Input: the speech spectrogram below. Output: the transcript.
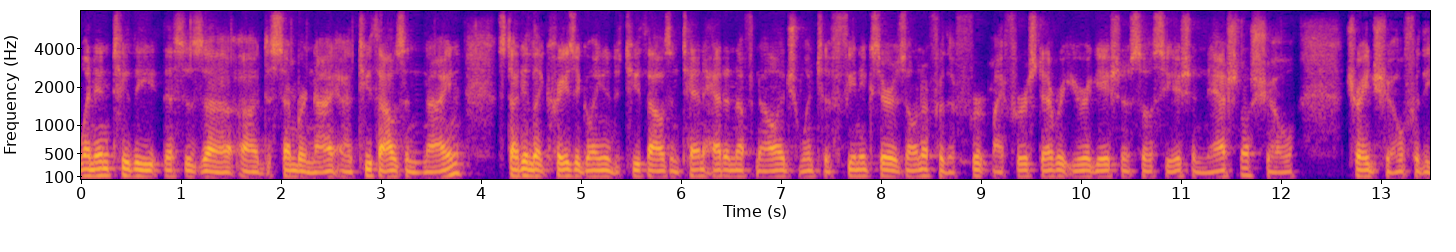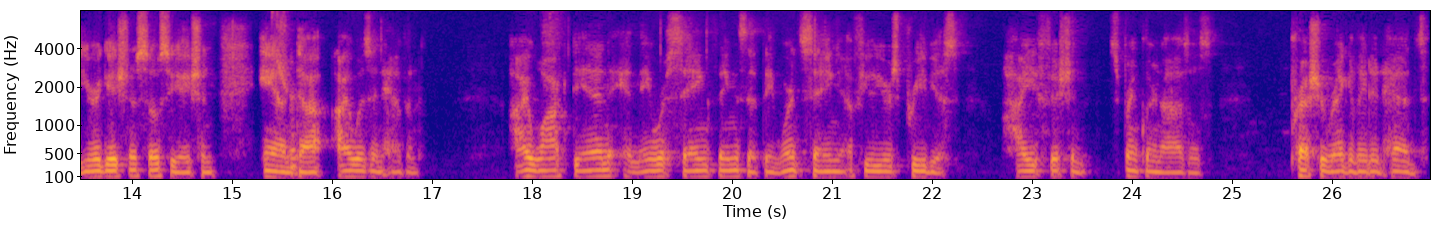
went into the this is uh, uh, december 9 uh, 2009 studied like crazy going into 2010 had enough knowledge went to phoenix arizona for the fir- my first ever irrigation association national show trade show for the irrigation association. And sure. Uh, i was in heaven. I walked in and they were saying things that they weren't saying a few years previous. High efficient sprinkler nozzles pressure regulated heads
